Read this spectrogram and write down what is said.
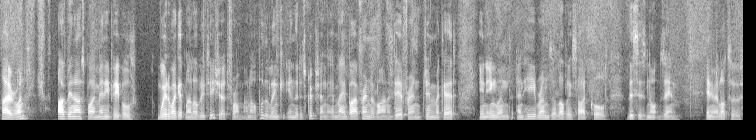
Hi everyone. I've been asked by many people, where do I get my lovely t-shirts from? And I'll put a link in the description. They're made by a friend of mine, a dear friend, Jim MacAirt, in England. And he runs a lovely site called This Is Not Zen. Anyway, lots of,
